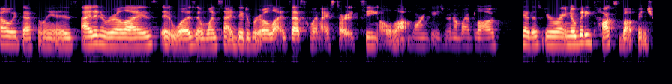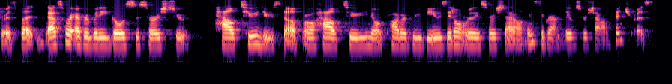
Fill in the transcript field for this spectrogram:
Oh, it definitely is. I didn't realize it was, and once I did realize, that's when I started seeing a lot more engagement on my blog. Yeah, that's, you're right. Nobody talks about Pinterest, but that's where everybody goes to search to how to do stuff or how to, you know, product reviews. They don't really search that on Instagram. They will search that on Pinterest.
